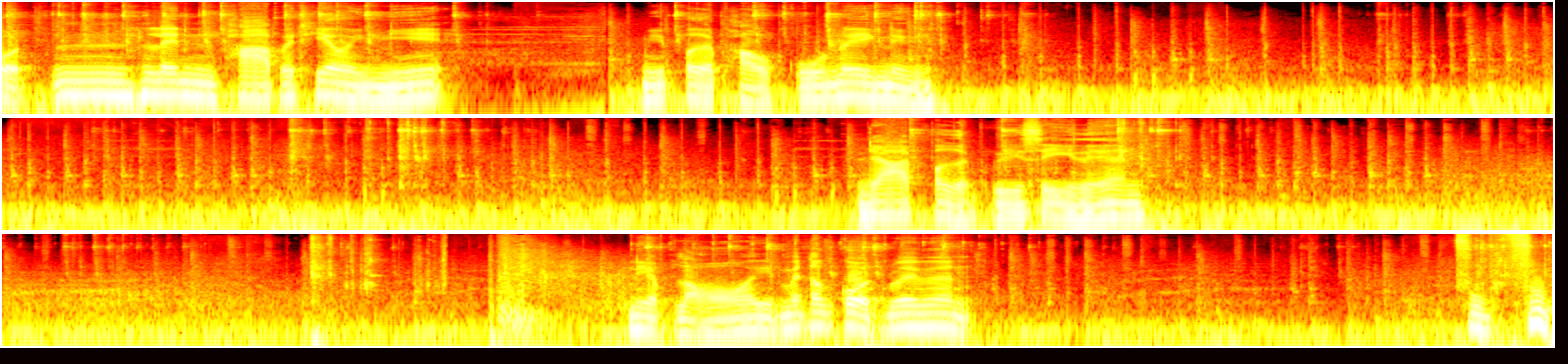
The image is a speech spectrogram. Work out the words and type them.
กดเล่นพาไปเที่ยวอย่างนี้ มีเปิดเผากูนด้วยอีกหนึ่งญาติเปิด V4 เลยกันเรียบร้อย ไม่ต้องกดด้วยเพื่อน ฟุบฟุบ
